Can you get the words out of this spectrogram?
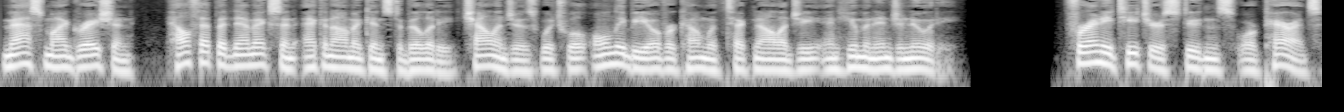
mass migration, health epidemics, and economic instability, challenges which will only be overcome with technology and human ingenuity. For any teachers, students, or parents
